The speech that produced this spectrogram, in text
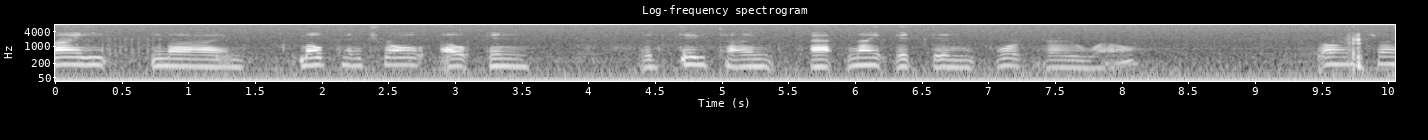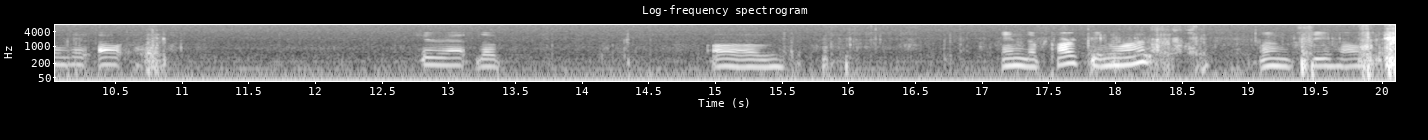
Trying my remote control out in the daytime. At night it didn't work very well. So I'm trying it out here at the um in the parking lot and see how it.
